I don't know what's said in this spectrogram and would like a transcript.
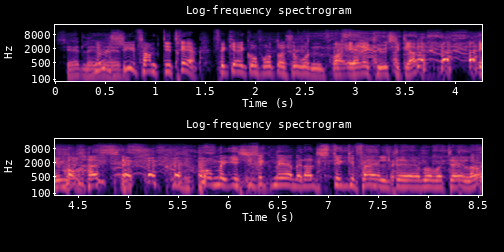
07.53 fikk jeg konfrontasjonen fra Erik Huseklepp i morges. Om jeg ikke fikk med meg den stygge feilen til Robert Taylor.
